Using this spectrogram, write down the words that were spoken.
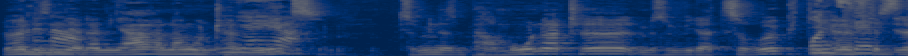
Ne? Die sind genau. ja dann jahrelang unterwegs. Zumindest ein paar Monate, müssen wieder zurück. Die Und Hälfte selbst der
